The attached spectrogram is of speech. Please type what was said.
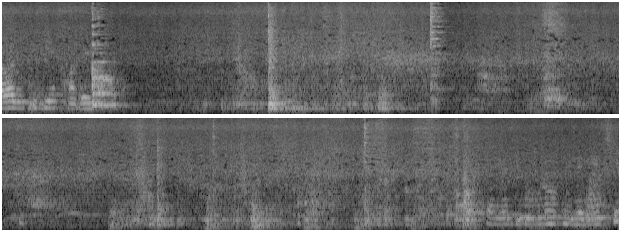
আবার রুটি দিয়ে খাবে। ডিমগুলো ভেজে নিয়েছি।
